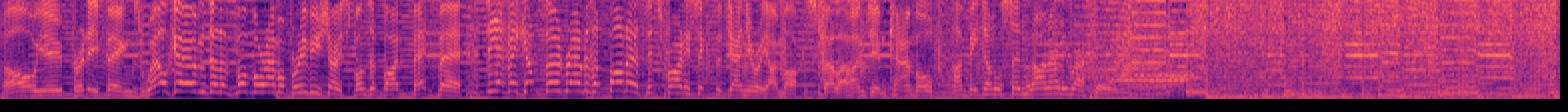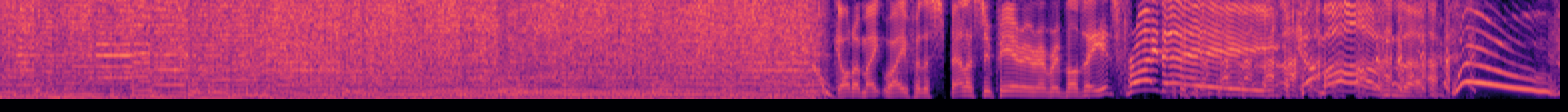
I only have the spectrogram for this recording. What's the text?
Oh, you pretty things. Welcome to the Football Ramble Preview Show, sponsored by Betfair. The FA Cup third round is upon us. It's Friday, 6th of January. I'm Marcus Speller. I'm Jim Campbell. I'm Pete Donaldson. And I'm Andy Russell. Gotta make way for the Speller Superior, everybody. It's Friday! Come on!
